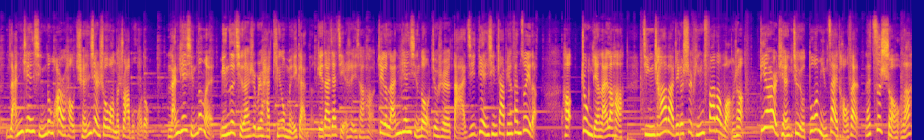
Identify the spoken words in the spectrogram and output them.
“蓝天行动二号”全线收网的抓捕活动。蓝天行动，哎，名字起来是不是还挺有美感的？给大家解释一下哈，这个蓝天行动就是打击电信诈骗犯罪的。好，重点来了哈，警察把这个视频发到网上。第二天就有多名在逃犯来自首了，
